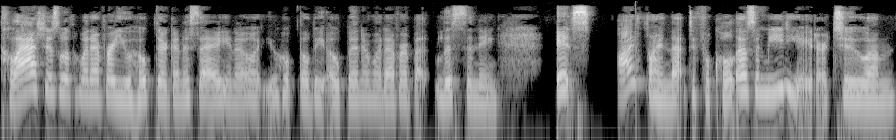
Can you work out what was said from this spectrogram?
clashes with whatever you hope they're going to say you know you hope they'll be open or whatever but listening. It's I find that difficult as a mediator to um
